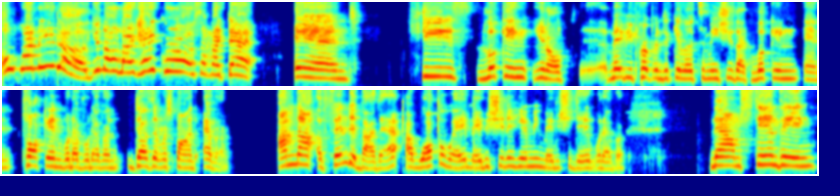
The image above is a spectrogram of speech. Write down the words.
oh Wanita, you know, like, hey girl," something like that. And she's looking, you know, maybe perpendicular to me. She's like looking and talking, whatever, whatever, doesn't respond ever. I'm not offended by that. I walk away. Maybe she didn't hear me, maybe she did, whatever. Now I'm standing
